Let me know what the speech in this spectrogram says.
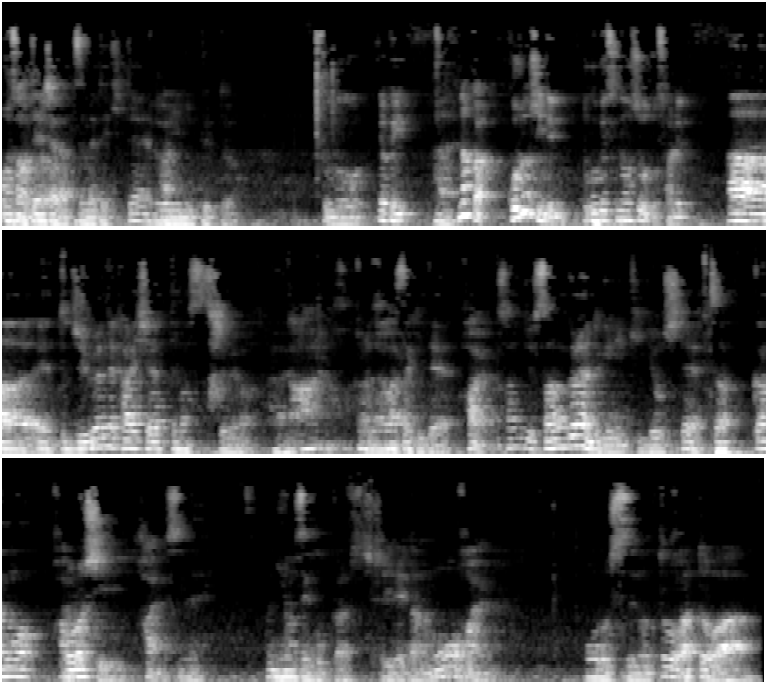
わざわ電車ざ、で集めてきて売りに行くと。その、やっぱり、はい、なんか、ご両親で特別なお仕事され、ああ、えっと、自分で会社やってます、父親は。はいなるほど。長崎で。は33ぐらいの時に起業して、雑貨の卸い。はですね。日本全国から仕入れたのい。をはい。卸すのと、あとは、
